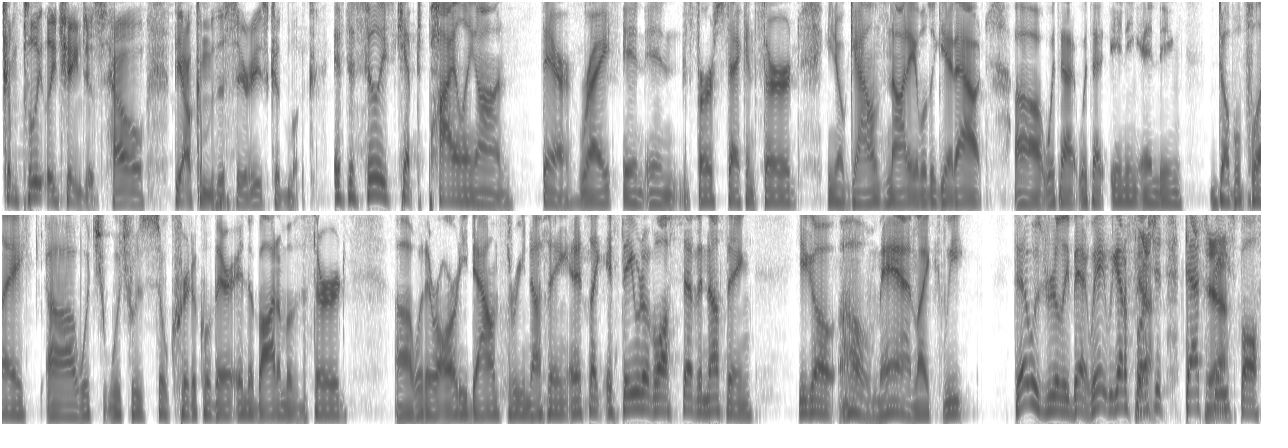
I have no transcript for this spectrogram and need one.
completely changes how the outcome of this series could look. if the Phillies kept piling on there, right in in first, second, third, you know, Gallen's not able to get out uh, with that with that inning ending double play, uh, which which was so critical there in the bottom of the third, uh, where they were already down three nothing, and it's like if they would have lost seven nothing, you go, oh man, like we. That was really bad. Wait, we got to flush Yeah. it. That's Yeah. baseball.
